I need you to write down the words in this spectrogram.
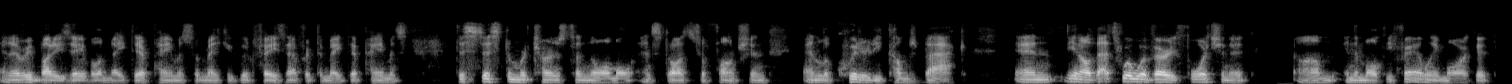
and everybody's able to make their payments or make a good faith effort to make their payments, the system returns to normal and starts to function, and liquidity comes back. And you know that's where we're very fortunate um, in the multifamily market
